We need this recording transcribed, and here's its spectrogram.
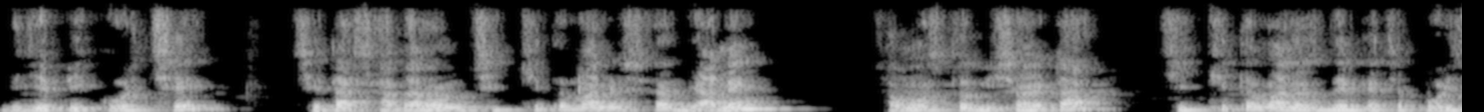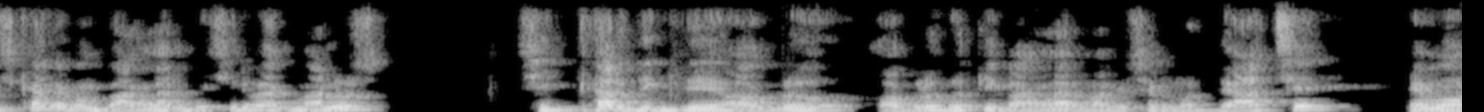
বিজেপি করছে, সেটা সাধারণ শিক্ষিত মানুষরা জানেন। সমস্ত বিষয়টা শিক্ষিত মানুষদের কাছে পরিষ্কার এবং বাংলার বেশিরভাগ মানুষ শিক্ষার দিক দিয়ে অগ্র, অগ্রগতি বাংলার মানুষের মধ্যে আছে এবং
